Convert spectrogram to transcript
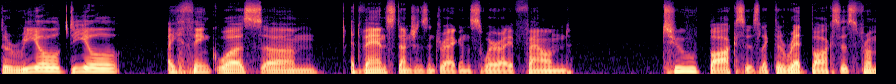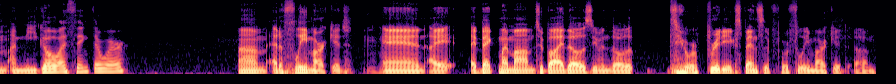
the real deal I think was um Advanced Dungeons and Dragons where I found two boxes, like the red boxes from Amigo, I think there were. Um at a flea market hmm and I I begged my mom to buy those, even though they were pretty expensive for flea market um,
